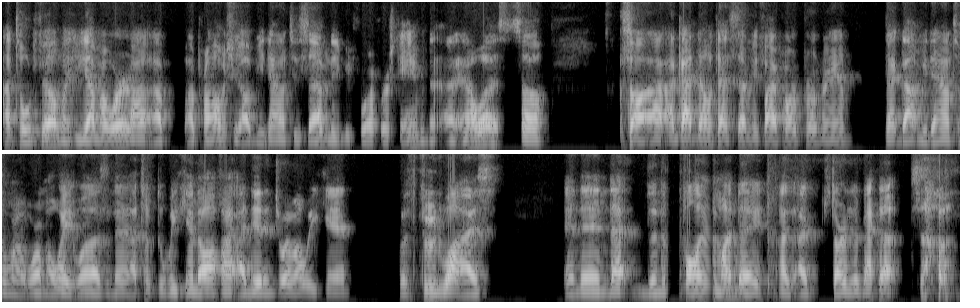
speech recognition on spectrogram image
I told Phil, I'm like, you got my word. I, I, I promise you, I'll be down 270 before our first game, and, and I was. So, so I, I, got done with that 75 hard program. That got me down to where, where my weight was, and then I took the weekend off. I, I did enjoy my weekend with food wise, and then that then the following Monday, I, I started it back up.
